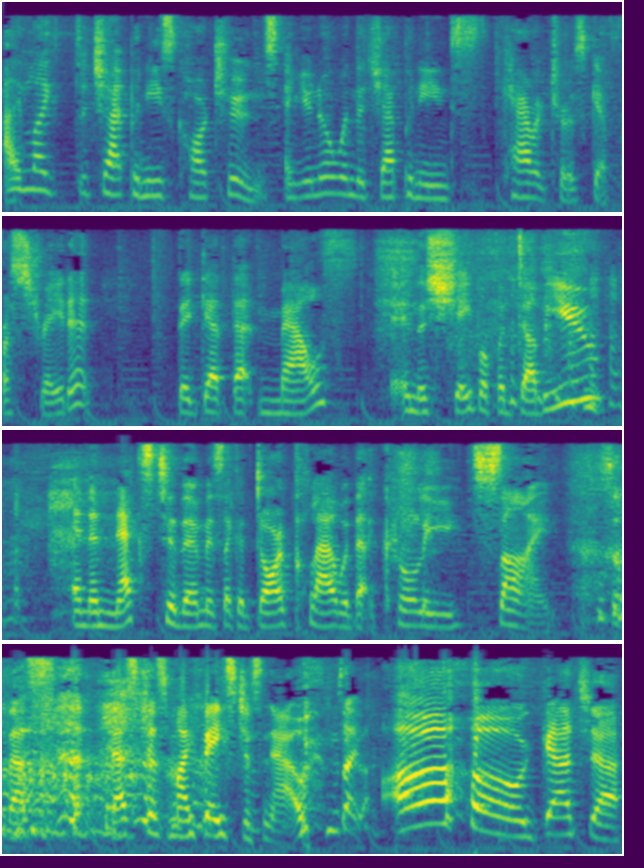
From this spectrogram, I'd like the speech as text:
I like the Japanese cartoons. And you know, when the Japanese characters get frustrated, they get that mouth in the shape of a W, and then next to them is like a dark cloud with that curly sign. So that's that's just my face just now. it's like, oh, gotcha.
